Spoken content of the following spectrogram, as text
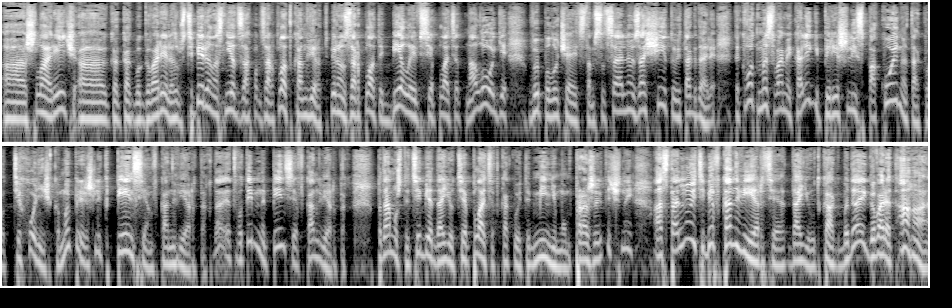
э, шла речь, э, как, как бы говорили, теперь у нас нет зарплат конверт, теперь у нас зарплаты белые, все платят налоги, вы получаете там социальную защиту и так далее. Так вот, мы с вами, коллеги, перешли спокойно, так вот, тихонечко, мы перешли к пенсиям в конвертах, да, это вот именно пенсия в конвертах, потому что тебе дают, тебе платят какой-то минимум прожиточный, а остальное тебе в конверте дают, как бы, да, и говорят, ага,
